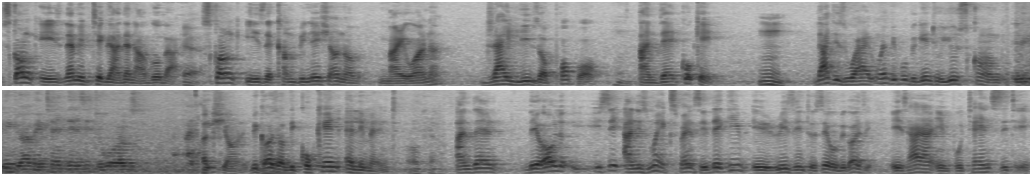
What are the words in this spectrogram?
skunk is, let me take that and then I'll go back. Yeah. Skunk is a combination of marijuana, dry leaves of pawpaw, and then cocaine. Mm. That is why when people begin to use skunk, they begin to have a tendency towards addiction because of the cocaine element. Okay. And then they all, you see, and it's more expensive. They give a reason to say, oh, because it's higher in potentiality,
